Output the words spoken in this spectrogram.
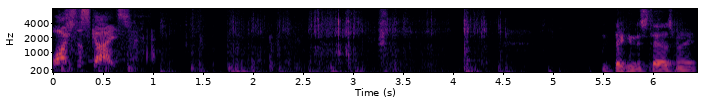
Watch the skies. I'm taking the stairs, mate.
